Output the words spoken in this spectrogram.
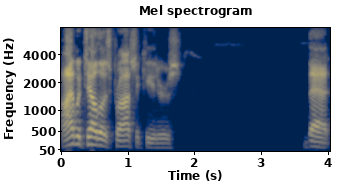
I would tell those prosecutors that,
